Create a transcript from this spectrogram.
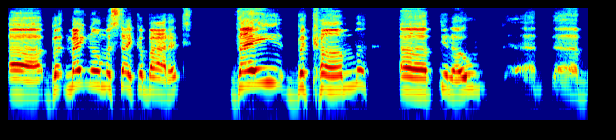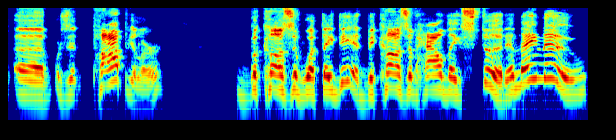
Uh, but make no mistake about it, they become uh, you know, uh, uh, what is it, popular because of what they did, because of how they stood. And they knew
